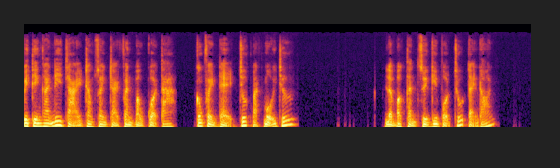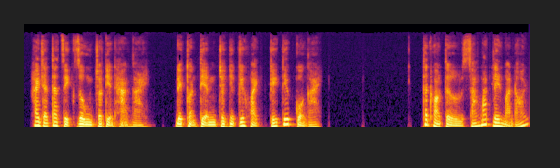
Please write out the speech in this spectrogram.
vì thì ngài đi lại trong doanh trại phần mộng của ta cũng phải nể chút mặt mũi chứ. Lâm Bắc Thần suy nghĩ một chút lại nói, hay là ta dịch dùng cho điện hạ ngài để thuận tiện cho những kế hoạch kế tiếp của ngài. Thất hoàng tử sáng mắt lên mà nói,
